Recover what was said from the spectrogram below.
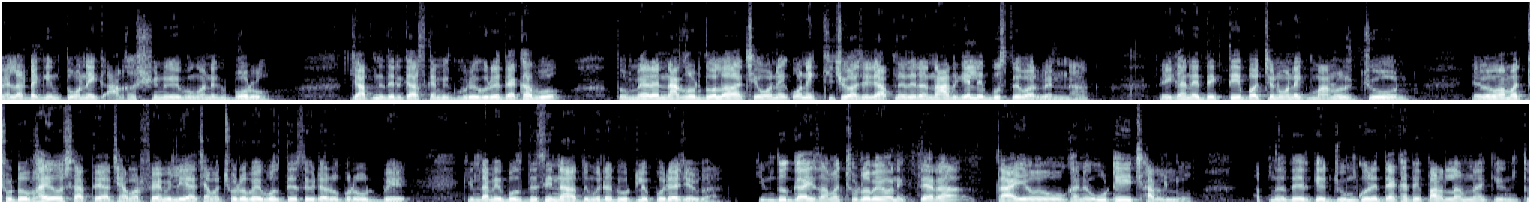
মেলাটা কিন্তু অনেক আকর্ষণীয় এবং অনেক বড়, যে আপনাদেরকে আজকে আমি ঘুরে ঘুরে দেখাবো। তো মেলায় নাগরদোলা আছে, অনেক অনেক কিছু আছে যে আপনাদের না গেলে বুঝতে পারবেন না। তো এখানে দেখতেই পাচ্ছেন অনেক মানুষজন এবং আমার ছোট ভাইও সাথে আছে, আমার ফ্যামিলি আছে। আমার ছোট ভাই বলতেছে ওইটার উপরে উঠবে, কিন্তু আমি বলতেছি, না, তুমি এটা উঠলে পড়ে যাবে। কিন্তু গাইস আমার ছোট ভাই অনেক তেরা, তাই ও ওখানে উঠেই ছাড়লো। আপনাদেরকে জুম করে দেখাতে পারলাম না, কিন্তু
